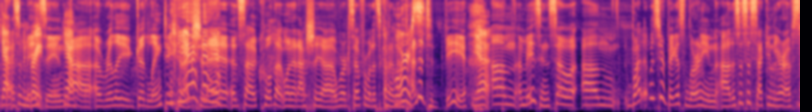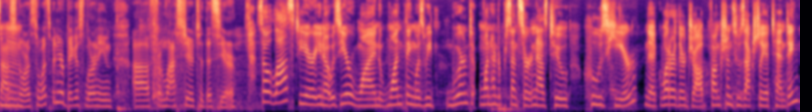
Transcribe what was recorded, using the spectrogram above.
yeah, That's it's been amazing. great. Yeah. a really good LinkedIn connection. eh? It's uh, cool that when it actually uh, works out for what it's kind of, course. intended to be. Yeah. Um, amazing. So, um, what was your biggest learning? Uh, this is the second year of SaaS Mm-hmm. North. So, what's been your biggest learning uh, from last year to this year? So last year, you know, it was year one. One thing was we weren't 100% certain as to who's here, like what are their job functions, who's actually attending.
